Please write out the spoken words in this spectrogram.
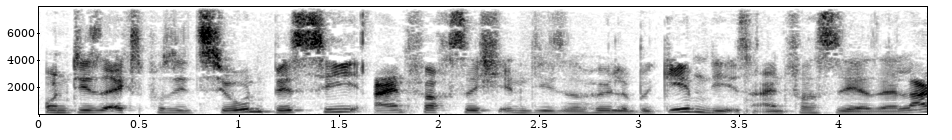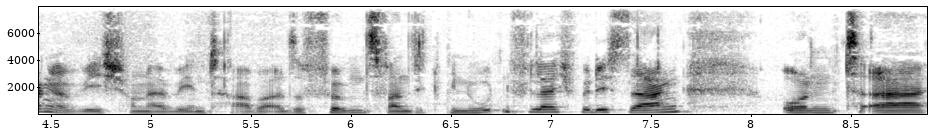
und diese Exposition, bis sie einfach sich in diese Höhle begeben, die ist einfach sehr, sehr lange, wie ich schon erwähnt habe. Also 25 Minuten vielleicht, würde ich sagen. Und äh,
